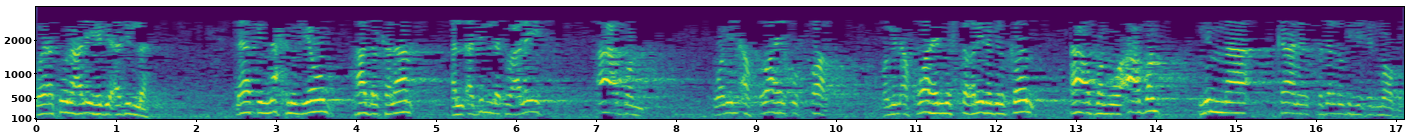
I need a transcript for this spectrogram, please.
ويأتون عليه بأدلة. لكن نحن اليوم هذا الكلام الأدلة عليه أعظم ومن أفواه الكفار ومن أفواه المشتغلين بالكون أعظم وأعظم مما كان يستدل به في الماضي.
